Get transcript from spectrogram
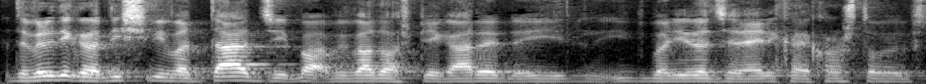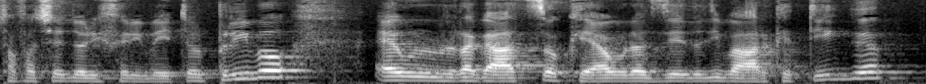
ad avere dei grandissimi vantaggi, ma vi vado a spiegare in maniera generica a cosa sto, sto facendo riferimento. Il primo è un ragazzo che ha un'azienda di marketing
